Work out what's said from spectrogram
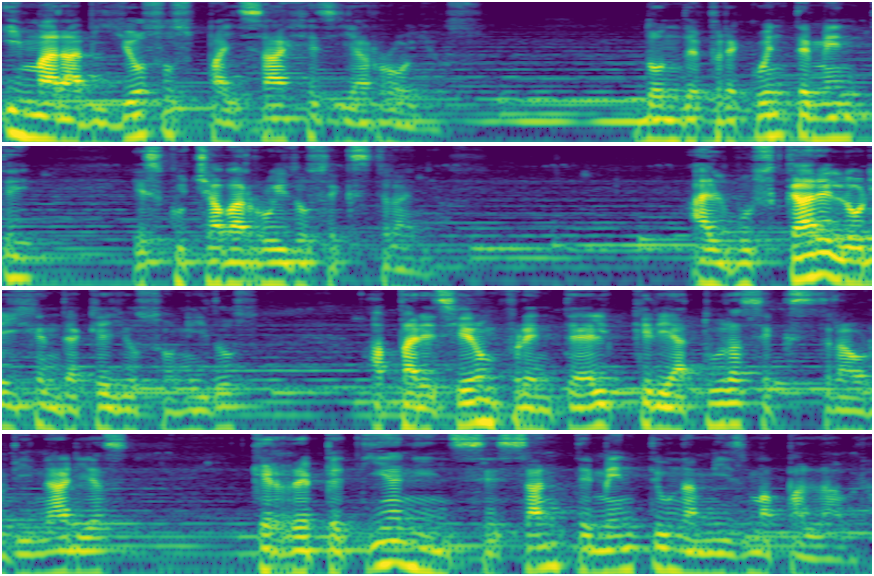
y maravillosos paisajes y arroyos, donde frecuentemente escuchaba ruidos extraños. Al buscar el origen de aquellos sonidos, aparecieron frente a él criaturas extraordinarias que repetían incesantemente una misma palabra.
